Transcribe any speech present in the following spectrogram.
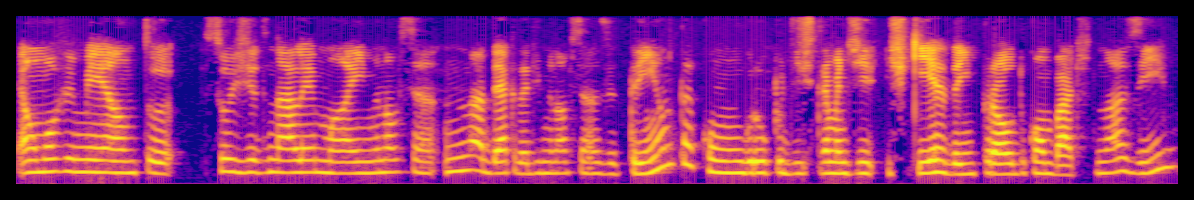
É um movimento surgido na Alemanha em 1900, na década de 1930, com um grupo de extrema esquerda em prol do combate do nazismo.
